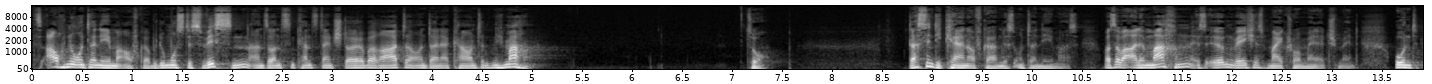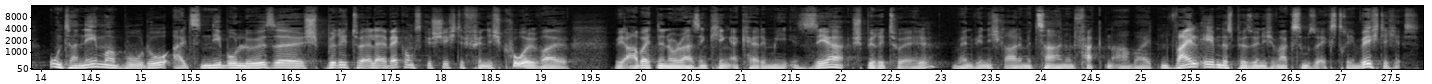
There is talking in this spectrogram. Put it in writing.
Das ist auch eine Unternehmeraufgabe. Du musst es wissen, ansonsten kannst dein Steuerberater und dein Accountant nicht machen. So. Das sind die Kernaufgaben des Unternehmers. Was aber alle machen, ist irgendwelches Micromanagement. Und Unternehmerbudo als nebulöse spirituelle Erweckungsgeschichte finde ich cool, weil wir arbeiten in der Rising King Academy sehr spirituell, wenn wir nicht gerade mit Zahlen und Fakten arbeiten, weil eben das persönliche Wachstum so extrem wichtig ist.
